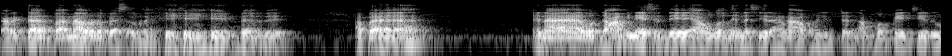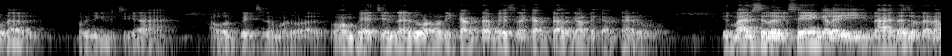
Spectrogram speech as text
கரெக்டாக இருப்பார்னா அவரோட பேசக்கூடாது. என்னது? அப்போ ஏன்னா ஒரு டாமினேஷன் டே அவங்க வந்து என்ன செய்கிறாங்கன்னா அவர்கிட்ட நம்ம பேச்சு எடுபடாது. புரிஞ்சுக்கிடுச்சுக்கா அவர் பேச்சு நம்ம எடுபடாது. அவன் பேச்சு என்ன எடுபடணும் நீ கரெக்டாக பேசினா கரெக்டாக இருக்காள்ட்டு கரெக்டாக எடுபடும். இது மாதிரி சில விஷயங்களை நான் என்ன சொல்கிறேன்னா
